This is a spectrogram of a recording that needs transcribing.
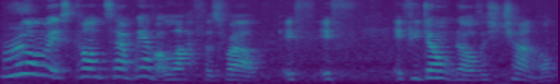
Real mixed content. We have a laugh as well. If if if you don't know this channel,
